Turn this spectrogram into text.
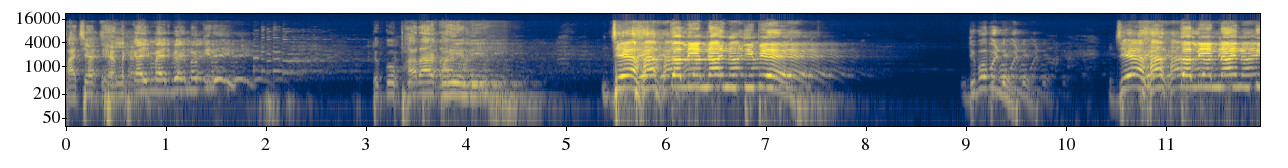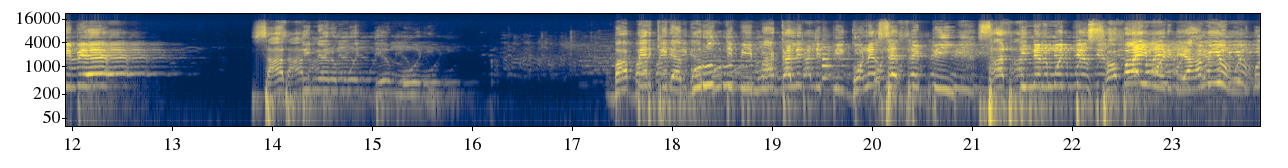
পাছে ঢেলকাই মারবে নাকি রে টুকু ফারাক এলি যে হাততালি নান দিবে। দিব বলে। যে হাততালি নান দিবে। সাত দিনের মধ্যে মরি বাপের কিরা গুরু দিবি মা কালী দিবি গণেশের দিবি সাত দিনের মধ্যে সবাই মরবে আমিও মরবো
